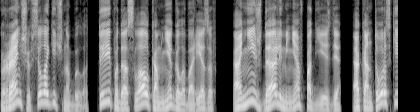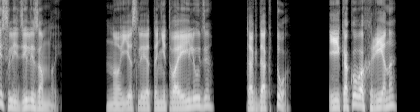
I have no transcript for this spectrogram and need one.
Раньше все логично было. Ты подослал ко мне голоборезов. Они ждали меня в подъезде, а конторские следили за мной. Но если это не твои люди, тогда кто? И какого хрена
